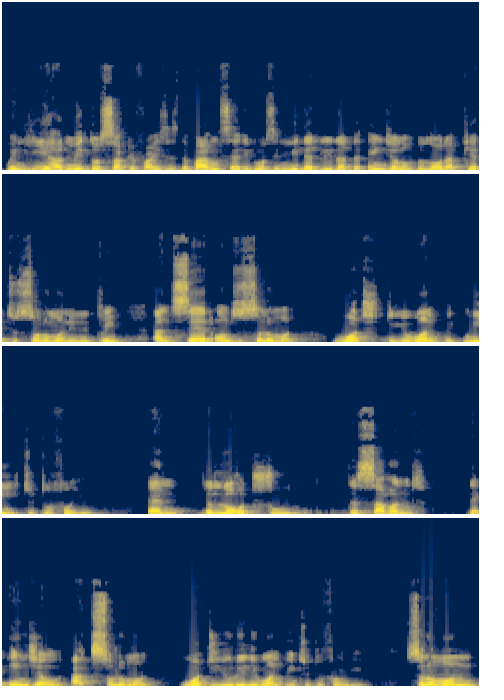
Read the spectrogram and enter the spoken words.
When he had made those sacrifices, the Bible said it was immediately that the angel of the Lord appeared to Solomon in a dream and said unto Solomon, What do you want me to do for you? And the Lord, through the servant, the angel, asked Solomon, What do you really want me to do from you? Solomon,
